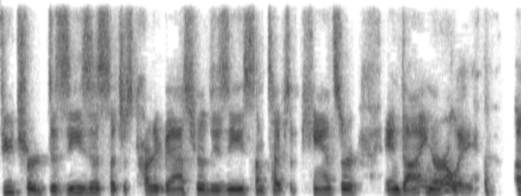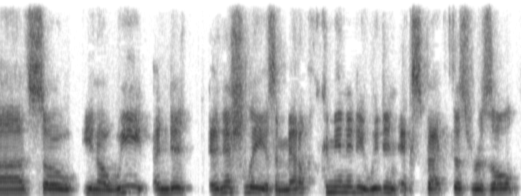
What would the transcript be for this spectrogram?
future diseases such as cardiovascular disease, some types of cancer, and dying early. Uh, so, you know, we initially, as a medical community, we didn't expect this result.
